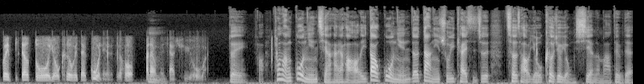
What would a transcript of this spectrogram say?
会比较多游客会在过年的时候来我们辖区游玩。对，常过年前还好，一到过年的大年初一开始，就是车潮游客就涌现了嘛，对不对？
